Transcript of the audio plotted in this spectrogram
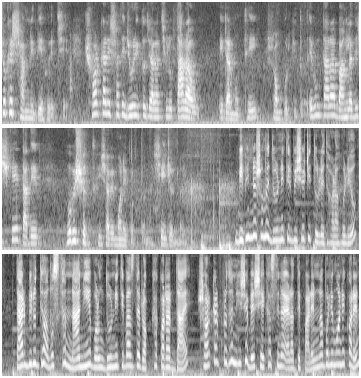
চোখের সামনে দিয়ে হয়েছে। সরকারের সাথে জড়িত যারা ছিল তারাও এটার মধ্যেই সম্পর্কিত। এবং তারা বাংলাদেশকে তাদের ভবিষ্যৎ হিসাবে মনে করতো না সেই জন্যই। বিভিন্ন সময় দুর্নীতির বিষয়টি তুলে ধরা হলেও তার বিরুদ্ধে অবস্থান না নিয়ে বরং দুর্নীতিবাজদের রক্ষা করার দায় সরকার প্রধান হিসেবে শেখ হাসিনা এড়াতে পারেন না বলে মনে করেন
